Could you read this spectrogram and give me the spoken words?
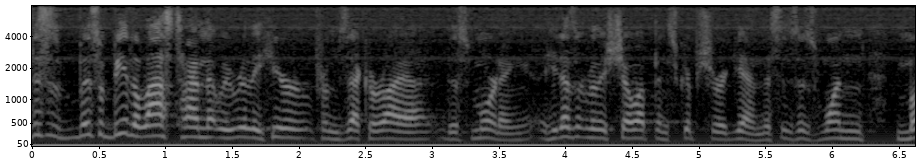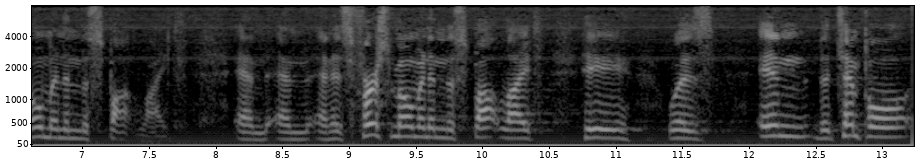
this is this will be the last time that we really hear from Zechariah this morning. He doesn't really show up in Scripture again. This is his one moment in the spotlight, and and and his first moment in the spotlight, he was in the temple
